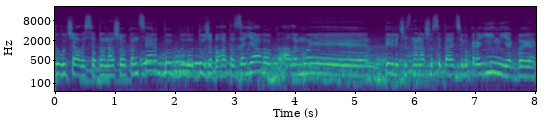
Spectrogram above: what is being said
Долучалися до нашого концерту, було дуже багато заявок, але ми, дивлячись на нашу ситуацію в Україні, якби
